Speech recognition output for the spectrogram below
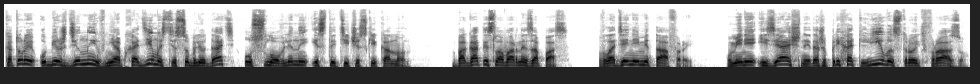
которые убеждены в необходимости соблюдать условленный эстетический канон. Богатый словарный запас, владение метафорой, умение изящно и даже прихотливо строить фразу,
